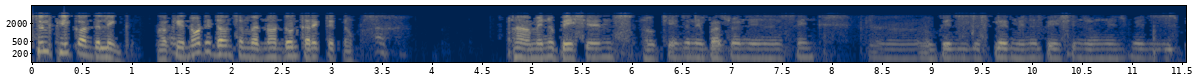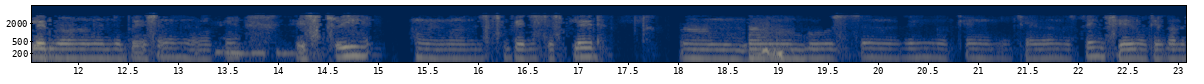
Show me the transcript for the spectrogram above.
still click on the link. Okay, note it down somewhere. No, don't correct it now. Uh, menu patients. Okay, the name password is same. Uh, page is displayed. Menu patients. Home page is displayed. Menu patients. Okay. History. Um, page is displayed. Um, um, boost uh. Okay, save on this thing. Save. Click on the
